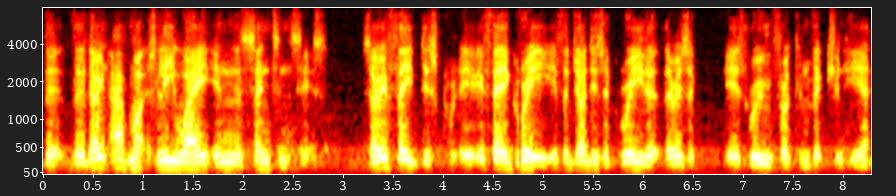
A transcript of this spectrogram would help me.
they, they don't have much leeway in the sentences. So if they if they agree, if the judges agree that there is a is room for a conviction here,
